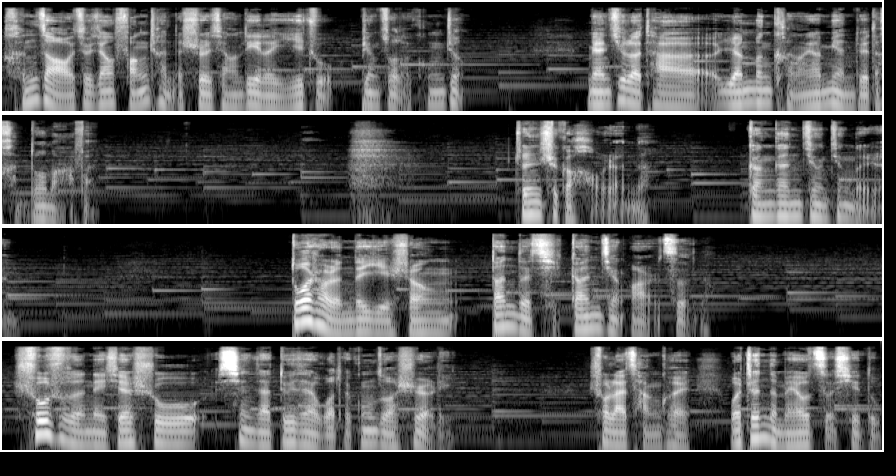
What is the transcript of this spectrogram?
很早就将房产的事项立了遗嘱，并做了公证，免去了他原本可能要面对的很多麻烦。真是个好人呢，干干净净的人。多少人的一生担得起“干净”二字呢？叔叔的那些书现在堆在我的工作室里。说来惭愧，我真的没有仔细读。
